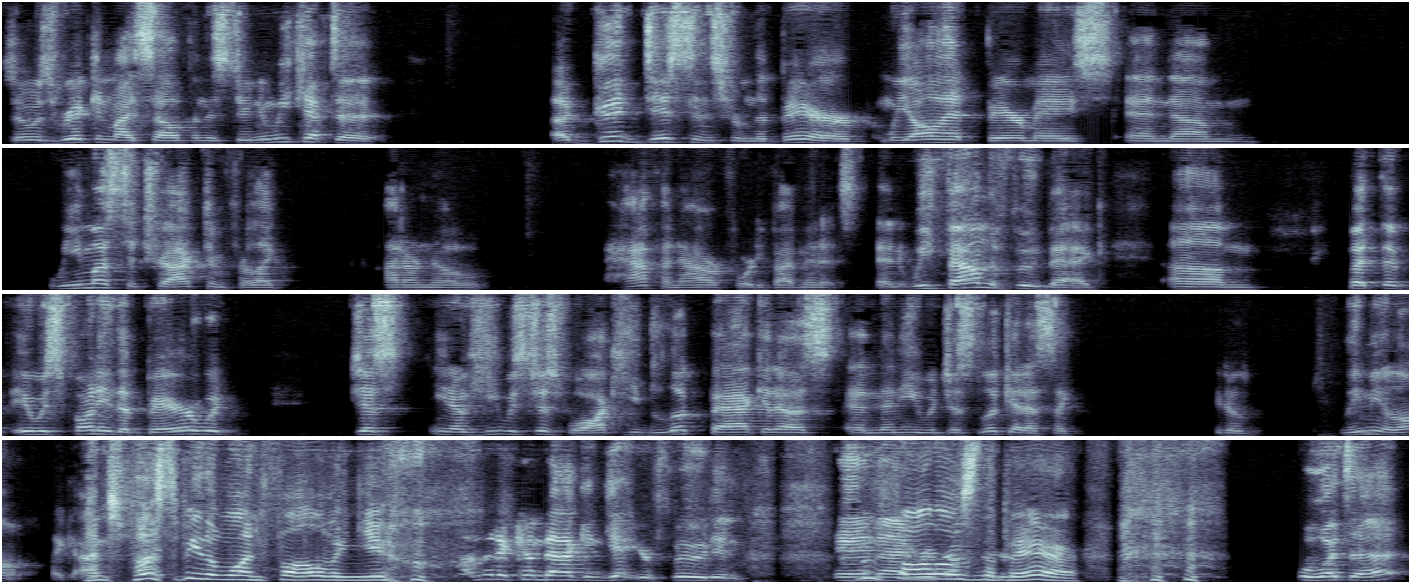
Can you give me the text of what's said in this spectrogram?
so it was Rick and myself and the student. And we kept a a good distance from the bear. We all had bear mace, and um, we must have tracked him for like I don't know, half an hour, forty five minutes, and we found the food bag. Um, but the, it was funny. The bear would just, you know, he was just walk. He'd look back at us, and then he would just look at us like, you know, leave me alone. Like I'm, I'm supposed to be the one following you. I'm going to come back and get your food. And, and who follows the bear? what's that?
